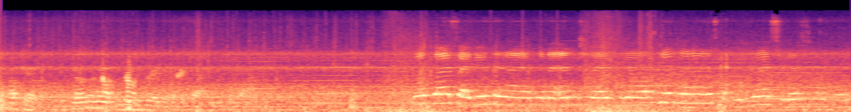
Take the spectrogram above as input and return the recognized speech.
Okay, it doesn't help with the. Well, guys, I do think I am going to end today's video off here, guys. Hope you. See you guys.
